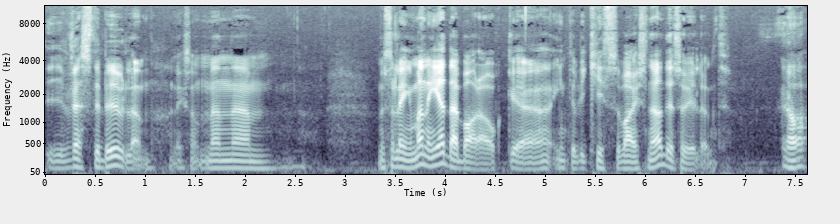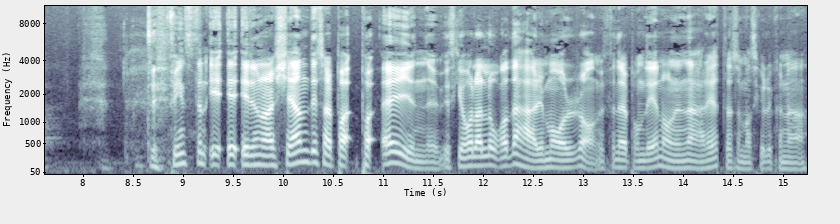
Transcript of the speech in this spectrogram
i vestibulen liksom. Men, ehm, men så länge man är där bara och eh, inte blir kiss och bajsnödig så är det lugnt. Ja. Finns det, är, är det några kändisar på, på ön nu? Vi ska hålla låda här imorgon. Vi funderar på om det är någon i närheten som man skulle kunna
